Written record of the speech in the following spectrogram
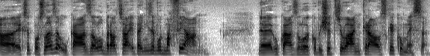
a jak se posléze ukázalo, bral třeba i peníze od mafiánů. Eh, jak ukázalo jako vyšetřování královské komise.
